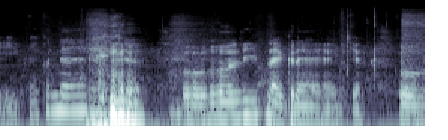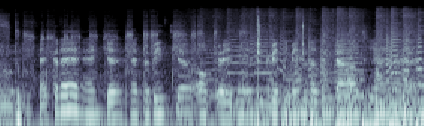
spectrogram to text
lief klein konijntje. Oh, klein konijntje. Oh, konijntje. Verbindt je op. Ik weet niet meer hoe dat gaat. Ja.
